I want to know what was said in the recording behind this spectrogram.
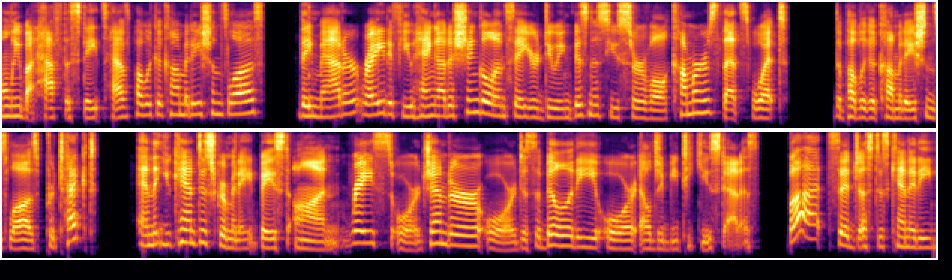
Only about half the states have public accommodations laws. They matter, right? If you hang out a shingle and say you're doing business, you serve all comers. That's what the public accommodations laws protect. And that you can't discriminate based on race or gender or disability or LGBTQ status. But, said Justice Kennedy,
